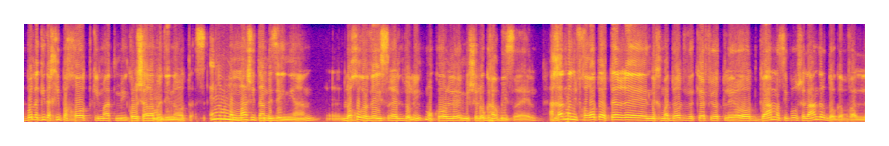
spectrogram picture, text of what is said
בוא נגיד הכי פחות כמעט מכל שאר המדינות. אז אין לנו ממש איתם איזה עניין, לא חובבי ישראל גדולים כמו כל אה, מי שלא גר בישראל. אחת מהנבחרות היותר אה, נחמדות וכיפיות לעוד, גם הסיפור של האנדרדוג, אבל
